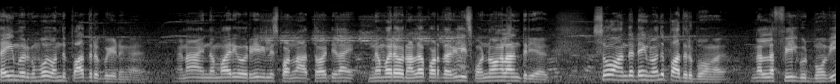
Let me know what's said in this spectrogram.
டைம் இருக்கும்போது வந்து பார்த்துட்டு போயிடுங்க. ஏன்னா இந்த மாதிரி ஒரு ரிலீஸ் பண்ணலாம் அடுத்த வாட்டிலாம் இந்த மாதிரி ஒரு நல்ல படத்தை ரிலீஸ் பண்ணுவாங்களான்னு தெரியாது. ஸோ அந்த டைமில் வந்து பார்த்துட்டு போங்க. நல்ல ஃபீல் குட் மூவி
